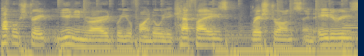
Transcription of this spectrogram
Puckle Street, Union Road, where you'll find all your cafes, restaurants and eateries.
